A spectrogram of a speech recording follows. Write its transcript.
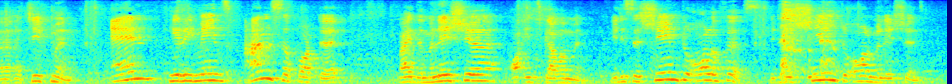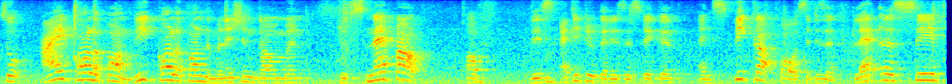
uh, achievement. And he remains unsupported by the Malaysia or its government. It is a shame to all of us. It is a shame to all Malaysians. So I call upon, we call upon the Malaysian government to snap out of this attitude that is taken and speak up for our citizens. Let us save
